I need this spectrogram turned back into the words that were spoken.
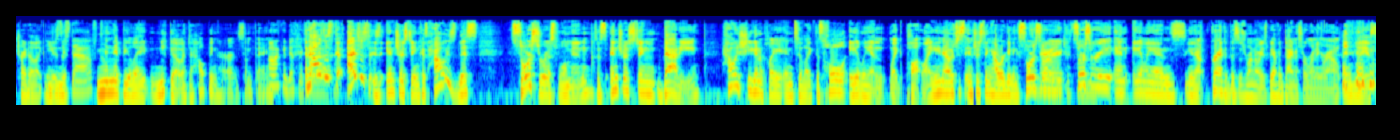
try to like Use the staff? manipulate Nico into helping her and something? Oh, I can definitely And see how is that. this? I just is interesting because how is this sorceress woman, this interesting baddie? How is she going to play into like this whole alien like plot line? You know, it's just interesting how we're getting sorcery, sorcery and aliens. You know, granted, this is Runaways. We have a dinosaur running around, old days,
